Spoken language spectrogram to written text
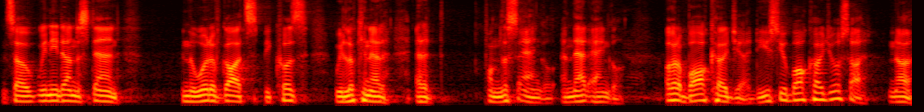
And so we need to understand in the Word of God, because we're looking at, at it from this angle and that angle. I got a barcode here. Do you see a barcode your side? No.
